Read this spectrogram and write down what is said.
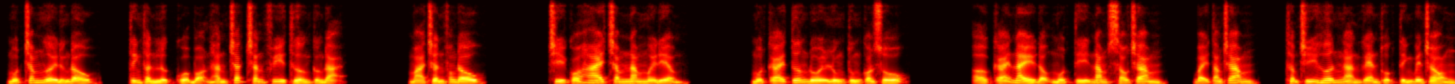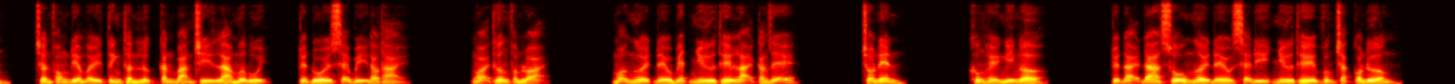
100 người đứng đầu, tinh thần lực của bọn hắn chắc chắn phi thường cường đại. Mà Trần Phong đâu? Chỉ có 250 điểm. Một cái tương đối lúng túng con số. Ở cái này động một tí 5-600, 7-800, thậm chí hơn ngàn gen thuộc tính bên trong, Trần Phong điểm ấy tinh thần lực căn bản chỉ là mưa bụi, tuyệt đối sẽ bị đào thải. Ngoại thương phẩm loại. Mọi người đều biết như thế lại càng dễ. Cho nên, không hề nghi ngờ, tuyệt đại đa số người đều sẽ đi như thế vững chắc con đường.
